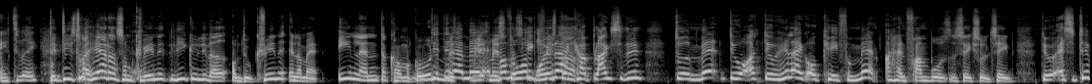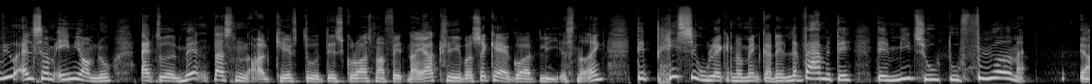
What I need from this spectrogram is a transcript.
jeg, det ved ikke, Det distraherer dig som kvinde, ligegyldigt hvad, om du er kvinde eller mand. En eller anden, der kommer det gående er det der med, med, med hvorfor store skal kvinder bryster. have carte blanche til det? Du ved, mænd, det, er jo også, det er jo heller ikke okay for mænd at have en frembrusende seksualitet. Det er, jo, altså, det er vi jo alle sammen enige om nu. At du ved, mænd, der er sådan, hold kæft, du, det da også meget fedt. Når jeg knipper, så kan jeg godt lide og sådan noget. Ikke? Det er pisse ulækkert, når mænd gør det. Lad være med det. Det er MeToo. Du er fyret, mand. Ja.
